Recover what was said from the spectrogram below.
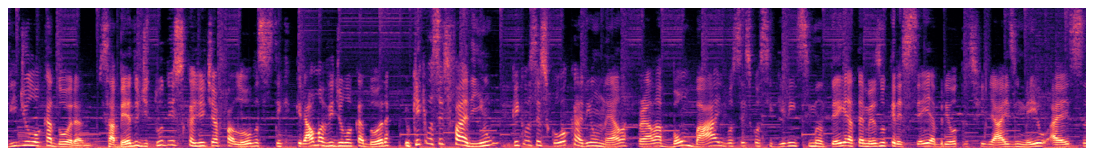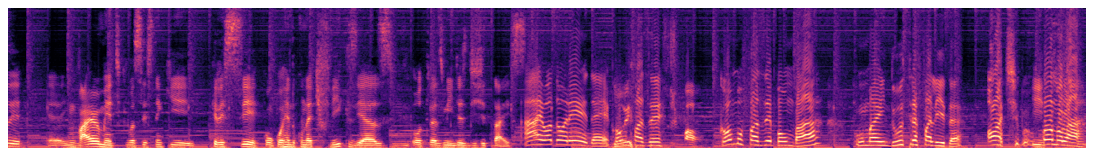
videolocadora. Sabendo de tudo isso que a gente já falou, vocês têm que criar uma videolocadora. E o que, que vocês fariam? O que, que vocês colocariam nela pra ela bombar e vocês conseguirem se manter e até mesmo crescer e abrir outras filiais em meio a esse é, environment que vocês têm que crescer concorrendo com Netflix e as outras mídias digitais? Ah, eu adorei a ideia. Como fazer, como fazer bombar uma indústria falida? Ótimo, Isso. vamos lá.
